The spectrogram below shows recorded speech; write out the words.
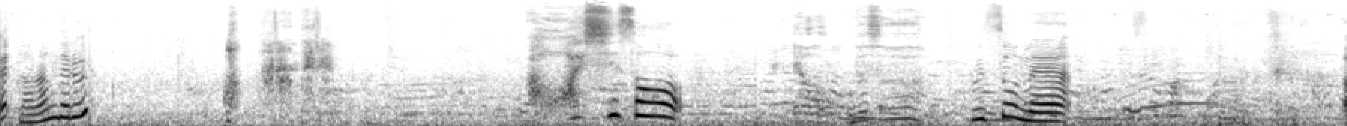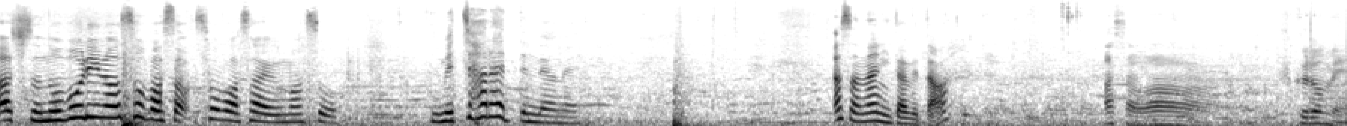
え並んでる？あ並んでる。あ美味しそう。いや美味しそう。美味しそうね。あちょっと上りのそばさそばさえうまそう。めっちゃ腹減ってんだよね。朝何食べた？朝は袋麺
